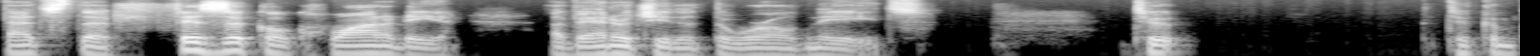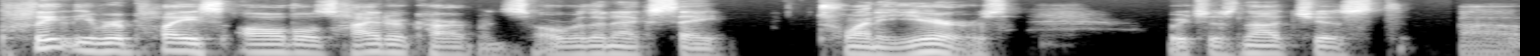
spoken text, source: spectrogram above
That's the physical quantity of energy that the world needs. To, to completely replace all those hydrocarbons over the next, say, 20 years, which is not just uh,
